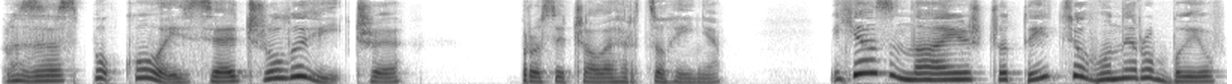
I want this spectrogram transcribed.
Заспокойся, чоловіче, просичала герцогиня. Я знаю, що ти цього не робив.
